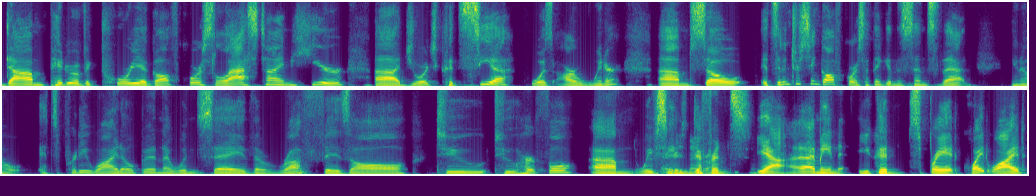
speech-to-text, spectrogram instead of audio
Dom Pedro Victoria Golf Course. Last time here, uh, George Coetzee was our winner. Um, so, it's an interesting golf course, I think, in the sense that, you know, it's pretty wide open. I wouldn't say the rough is all too too hurtful. Um, we've there seen different. Yeah, I mean, you could spray it quite wide,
